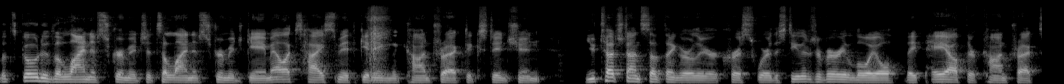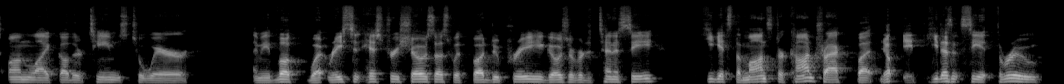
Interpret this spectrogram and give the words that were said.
Let's go to the line of scrimmage. It's a line of scrimmage game. Alex Highsmith getting the contract extension. You touched on something earlier, Chris, where the Steelers are very loyal. They pay out their contracts, unlike other teams, to where, I mean, look, what recent history shows us with Bud Dupree, he goes over to Tennessee, he gets the monster contract, but yep. it, he doesn't see it through.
